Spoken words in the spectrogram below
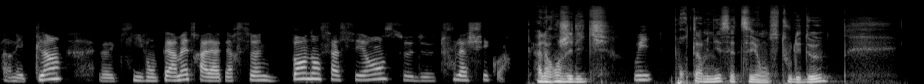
on est plein euh, qui vont permettre à la personne pendant sa séance de tout lâcher quoi. Alors Angélique, oui. Pour terminer cette séance tous les deux,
